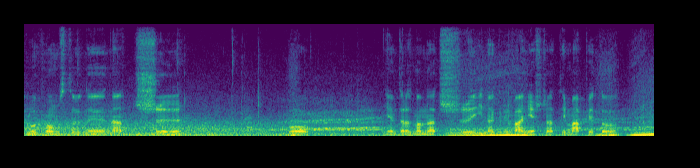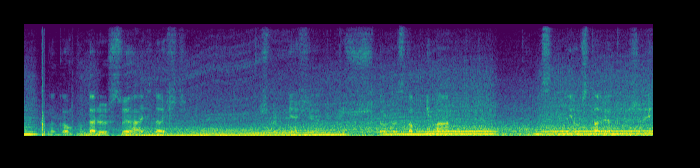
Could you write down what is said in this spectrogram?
ruch mam ustawiony na 3, bo nie wiem, teraz mam na 3 i nagrywanie jeszcze na tej mapie, to no komputer już słychać dość. Już pewnie się już trochę stopni ma. Nie ustawiam wyżej.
